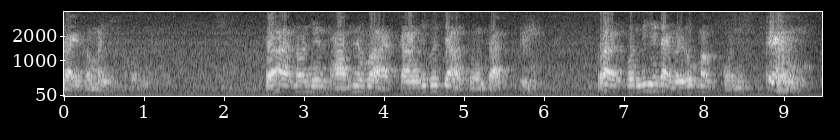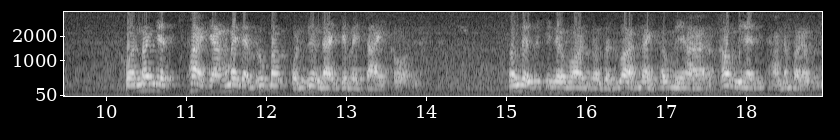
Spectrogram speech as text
ไรก็ไม่มีผลพระอานนท์ยังถามด้วยว่าการที่พระเจ้าทรงตรัสว่าคนที่จะได้บรรลุมรรคผล คนนั้นจะถ้ายังไม่ได้บรรลุมรรคผลเรื่องใดจะไม่ตายก่อนสมเด็จพระจินวรทรงตรัสว่านั่นเขามีเขามีอธิษฐานบารมี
